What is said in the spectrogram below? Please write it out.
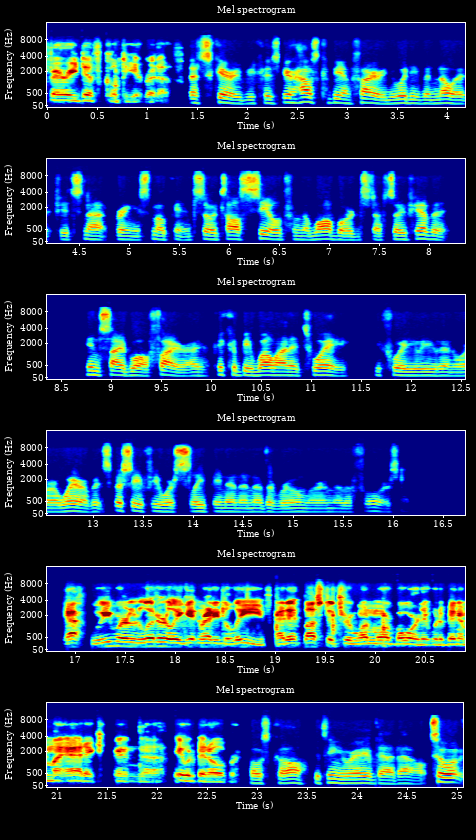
very difficult to get rid of. That's scary because your house could be on fire and you wouldn't even know it. It's not bringing smoke in. So it's all sealed from the wallboard and stuff. So if you have an inside wall fire, it could be well on its way before you even were aware of it, especially if you were sleeping in another room or another floor or something. Yeah, we were literally getting ready to leave. Had it busted through one more board, it would have been in my attic and uh, it would have been over. Post call. Good thing you raved that out. So,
